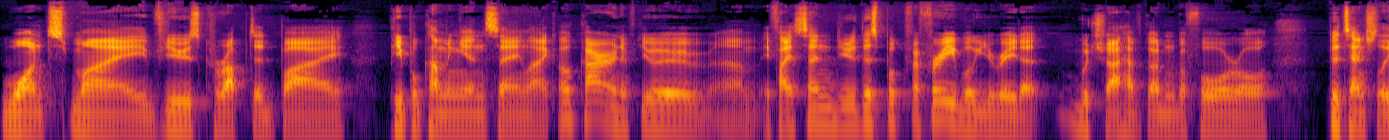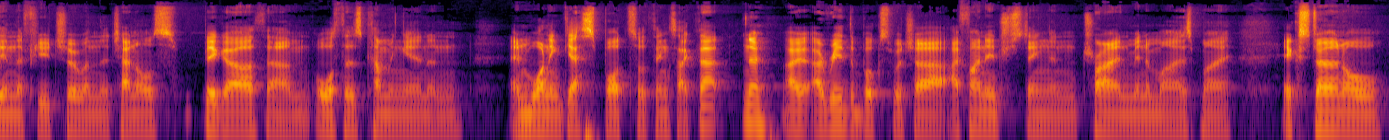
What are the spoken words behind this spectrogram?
want my views corrupted by people coming in saying like, "Oh, Karen, if you um, if I send you this book for free, will you read it?" Which I have gotten before, or potentially in the future when the channel's bigger, um, authors coming in and and wanting guest spots or things like that. No, I, I read the books which are, I find interesting and try and minimize my external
